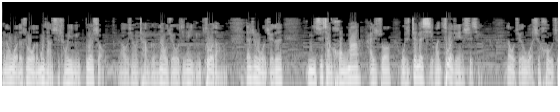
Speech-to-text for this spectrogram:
可能我的说，我的梦想是成为一名歌手，然后我想要唱歌。那我觉得我今天已经做到了，但是我觉得你是想红吗？还是说我是真的喜欢做这件事情？那我觉得我是后者。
